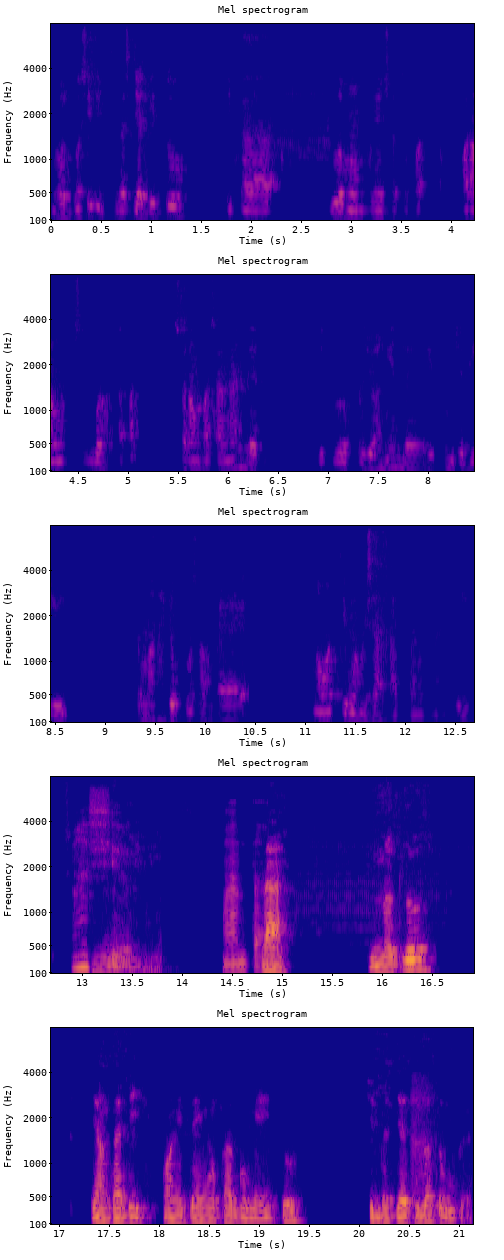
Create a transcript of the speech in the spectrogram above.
menurut gue sih di cinta sejati itu ketika lu mempunyai suatu orang sebuah apa seorang pasangan dan itu lu perjuangin dan itu menjadi teman hidup lu sampai maut yang memisahkan nanti gitu. sih. Asyik. Hmm. Mantap. Nah, menurut lu yang tadi wanita yang lu kagumi itu cinta sejati lu atau bukan?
